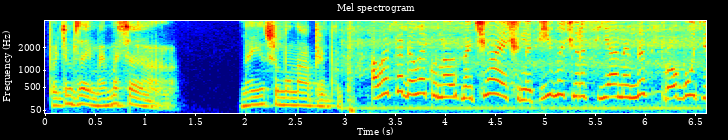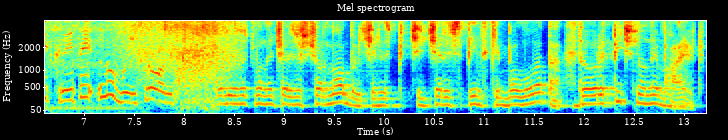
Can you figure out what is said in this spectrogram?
потім займемося на іншому напрямку. Але це далеко не означає, що на півночі росіяни не спробують відкрити новий фронт. Полізуть вони через Чорнобиль, через, через Спінські болота, теоретично не мають.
